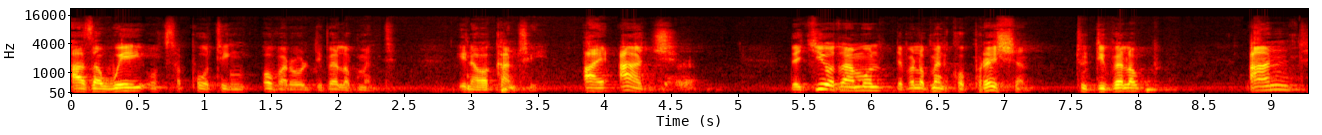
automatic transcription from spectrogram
as a way of supporting overall development in our country. I urge the Geothermal Development Corporation to develop and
